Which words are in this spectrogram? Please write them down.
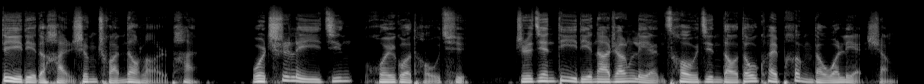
弟弟的喊声传到了耳畔，我吃了一惊，回过头去，只见弟弟那张脸凑近到都快碰到我脸上了。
